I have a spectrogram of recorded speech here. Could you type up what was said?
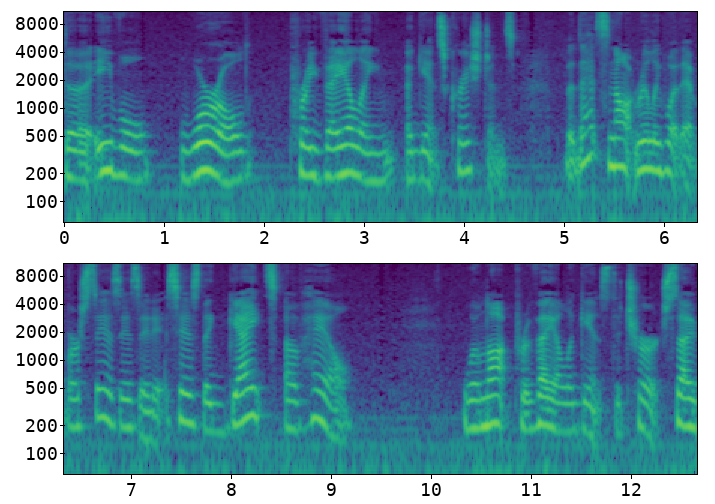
the evil world prevailing against Christians. But that's not really what that verse says, is it? It says the gates of hell will not prevail against the church. So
